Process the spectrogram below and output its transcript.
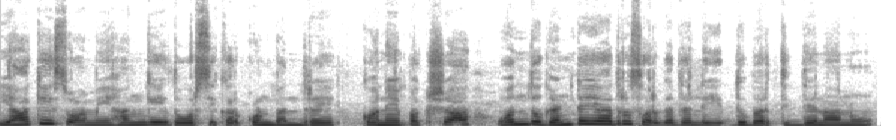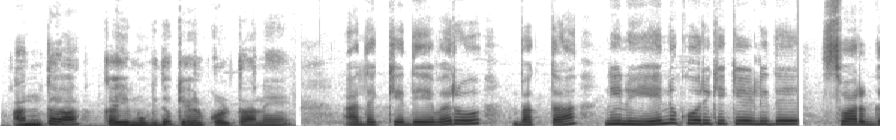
ಯಾಕೆ ಸ್ವಾಮಿ ಹಂಗೆ ತೋರಿಸಿ ಕರ್ಕೊಂಡು ಬಂದ್ರೆ? ಕೊನೆ ಪಕ್ಷ ಒಂದು ಗಂಟೆಯಾದ್ರೂ ಸ್ವರ್ಗದಲ್ಲಿ ಇದ್ದು ಬರ್ತಿದ್ದೆ ನಾನು ಅಂತ ಕೈ ಮುಗಿದು ಕೇಳ್ಕೊಳ್ತಾನೆ. ಅದಕ್ಕೆ ದೇವರು ಭಕ್ತ ನೀನು ಏನು ಕೋರಿಕೆ ಕೇಳಿದೆ? ಸ್ವರ್ಗ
